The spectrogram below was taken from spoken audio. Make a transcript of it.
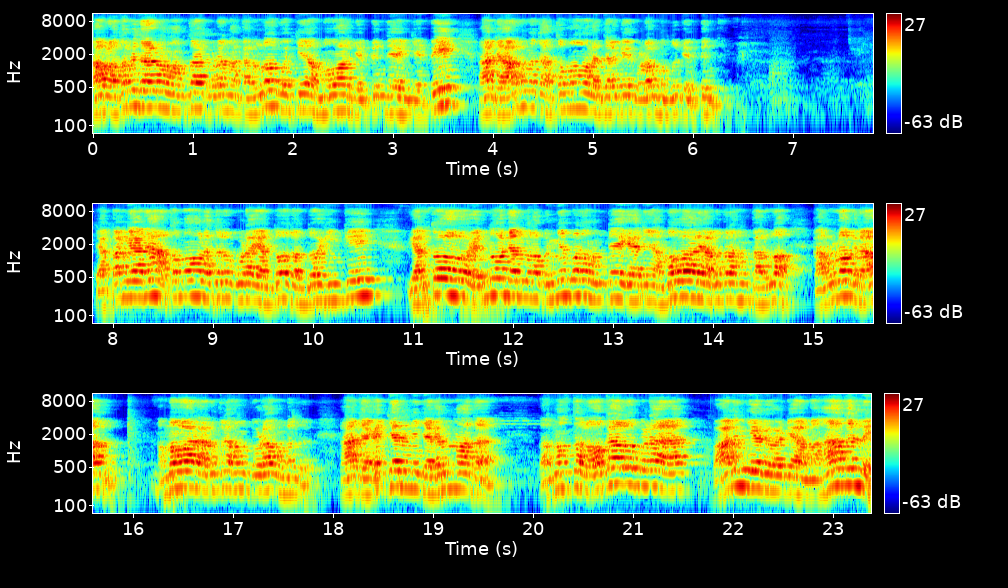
ఆ వ్రత విధానం అంతా కూడా నా కళ్ళలోకి వచ్చి అమ్మవారు చెప్పింది అని చెప్పి ఆ జానమతి అత్తమామలిద్దరికీ కూడా ముందు చెప్పింది. చెప్పంగానే అత్తమామలిద్దరూ కూడా ఎంతో సంతోషించి ఎంతో ఎన్నో జన్మల పుణ్యఫలం ఉంటే కానీ అమ్మవారి అనుగ్రహం కళ్ళలో కళ్ళలోకి రాదు. అమ్మవారి అనుగ్రహం కూడా ఉండదు. ఆ జగజ్జనని జగన్మాత సమస్త లోకాలు కూడా పాలించేటువంటి ఆ మహాతల్లి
